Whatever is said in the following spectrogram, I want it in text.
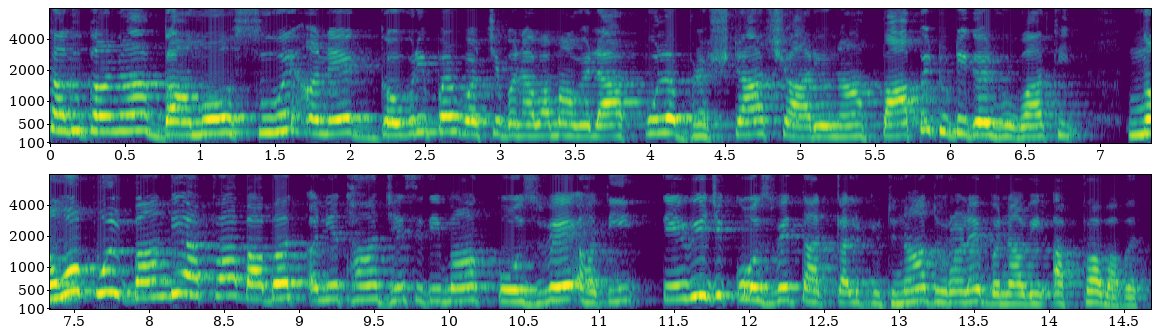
તાલુકાના ગામો સુઈ અને ગૌરીપર વચ્ચે બનાવવામાં આવેલા પુલ ભ્રષ્ટાચારીઓના પાપે તૂટી ગયેલ હોવાથી નવો પુલ બાંધી આપવા બાબત અન્યથા જે સ્થિતિમાં કોઝવે હતી તેવી જ કોઝવે તાત્કાલિક યુદ્ધના ધોરણે બનાવી આપવા બાબત.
